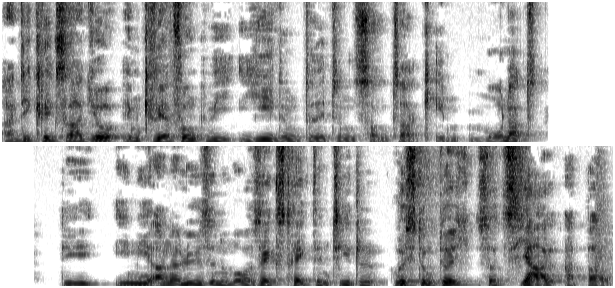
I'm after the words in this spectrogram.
Antikriegsradio im Querfunk wie jeden dritten Sonntag im Monat. Die IMI-Analyse Nummer 6 trägt den Titel Rüstung durch Sozialabbau.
